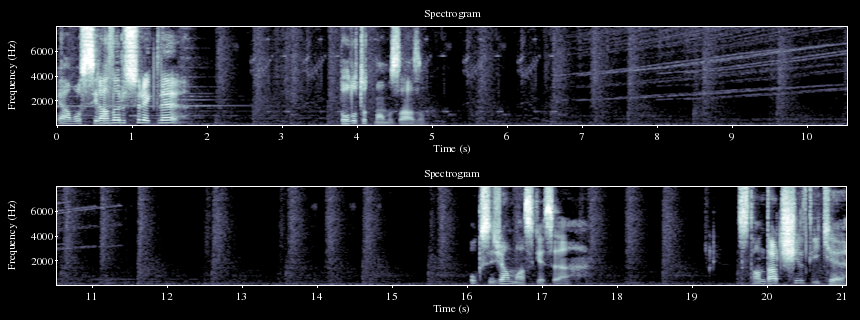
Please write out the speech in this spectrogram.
Yani bu silahları sürekli dolu tutmamız lazım. Oksijen maskesi. Standart Shield 2.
